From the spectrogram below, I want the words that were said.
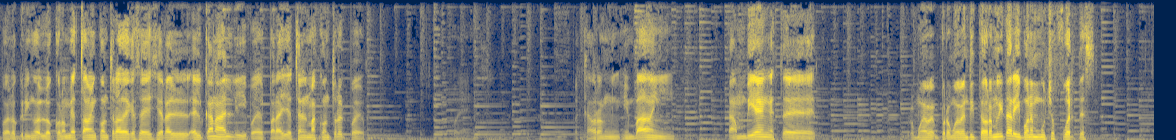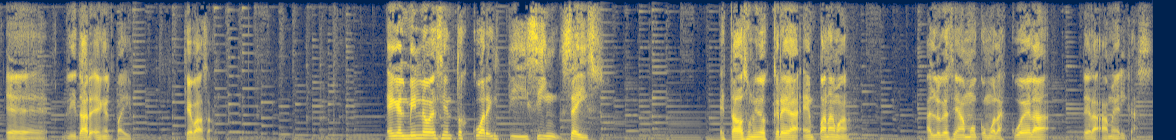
pues los gringos, los colombianos estaban en contra de que se hiciera el, el canal y pues para ellos tener más control, pues, pues, pues cabrón, invaden y también este promueven, promueven dictadura militar y ponen muchos fuertes eh, militares en el país. ¿Qué pasa? En el 1946, Estados Unidos crea en Panamá algo que se llamó como la Escuela de las Américas.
